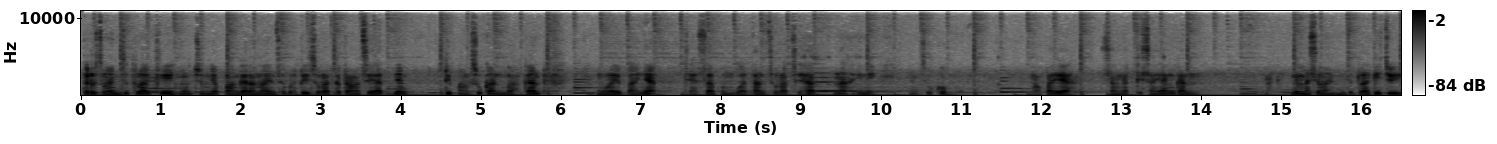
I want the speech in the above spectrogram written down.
Terus lanjut lagi munculnya pelanggaran lain seperti surat keterangan sehat yang dipalsukan bahkan mulai banyak jasa pembuatan surat sehat. Nah, ini yang cukup apa ya sangat disayangkan ini masih lanjut lagi cuy.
